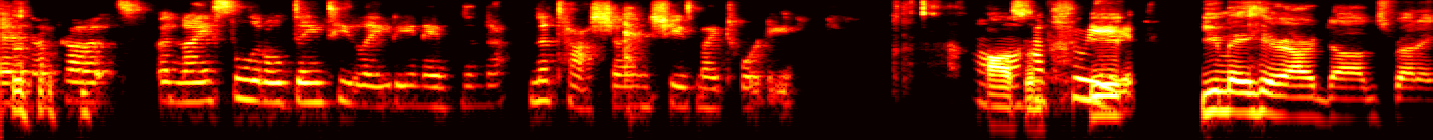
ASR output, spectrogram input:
And I've got a nice little dainty lady named Na- Natasha, and she's my tortie. Aw, Awesome. How sweet. you may hear our dogs running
